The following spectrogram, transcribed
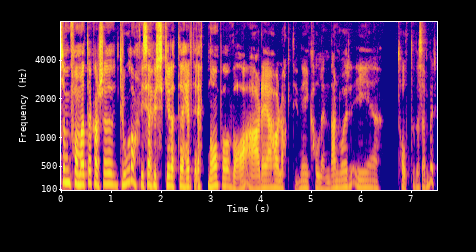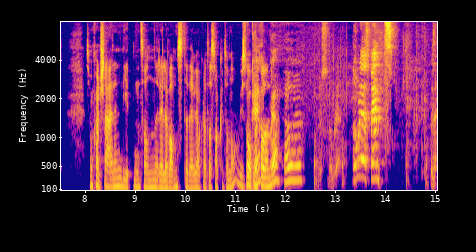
som får meg til å kanskje tro, da, hvis jeg husker dette helt rett nå, på hva er det jeg har lagt inn i kalenderen vår i eh, 12. desember. Som kanskje er en liten sånn relevans til det vi akkurat har snakket om nå. Hvis du okay. åpner kalenderen. Ja, ja, ja. Nå, ble jeg, nå ble jeg spent! Skal vi se.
